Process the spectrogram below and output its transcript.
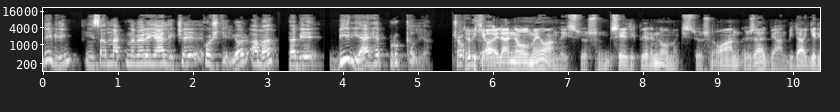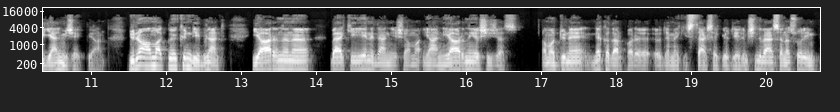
Ne bileyim insanın aklına böyle geldikçe hoş geliyor ama tabii bir yer hep buruk kalıyor. Çok Tabii güzel. ki ailenle olmayı o anda istiyorsun. Sevdiklerinle olmak istiyorsun. O an özel bir an. Bir daha geri gelmeyecek bir an. Dünü almak mümkün değil Bülent. Yarınını belki yeniden yaşama yani yarını yaşayacağız. Ama düne ne kadar para ödemek istersek ödeyelim. Şimdi ben sana sorayım.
